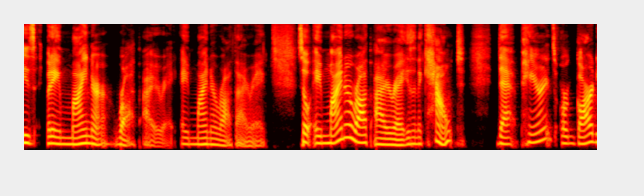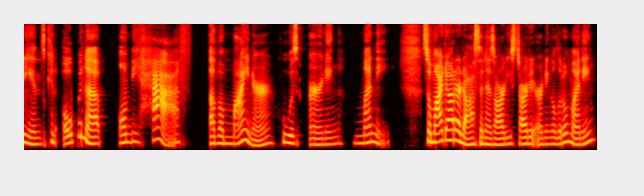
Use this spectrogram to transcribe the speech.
is but a minor Roth IRA, a minor Roth IRA. So a minor Roth IRA is an account that parents or guardians can open up on behalf of a minor who is earning money. So my daughter Dawson has already started earning a little money.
